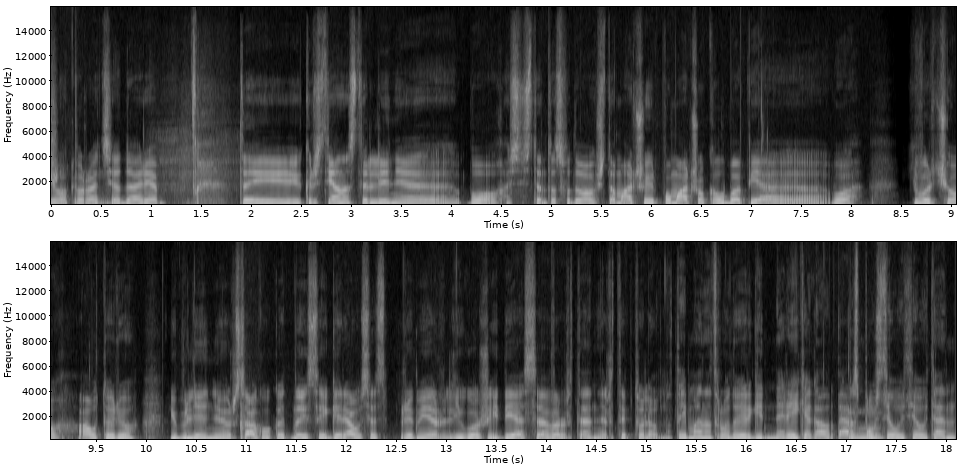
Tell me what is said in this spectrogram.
Jo operaciją darė. Tai Kristianas Terlinė buvo asistentas vadovau šitą mačą ir po mačo kalba apie va, įvarčio autorių jubiliejinių ir sako, kad na, jisai geriausias Premier lygos žaidėjas ever ten ir taip toliau. Nu, tai man atrodo irgi nereikia gal perspausti jau, jau ten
